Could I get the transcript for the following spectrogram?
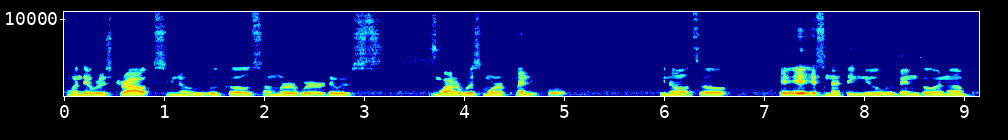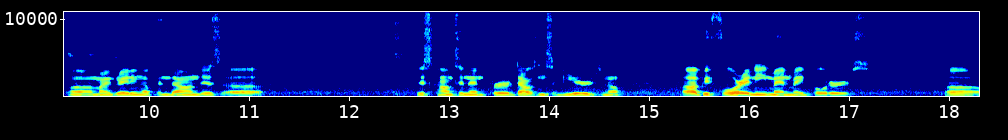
when there was droughts, you know, we would go somewhere where there was water was more plentiful. You know, so it, it's nothing new. We've been going up, uh, migrating up and down this uh, this continent for thousands of years. You know, uh, before any man-made borders. Uh,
